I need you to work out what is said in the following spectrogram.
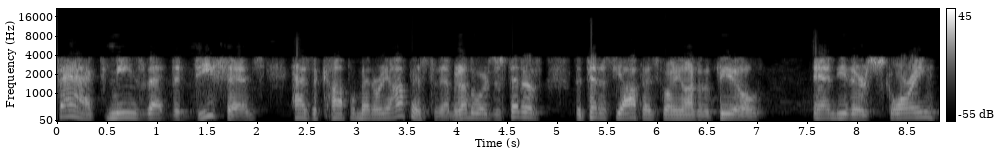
fact means that the defense has a complementary offense to them. In other words, instead of the Tennessee offense going onto the field and either scoring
